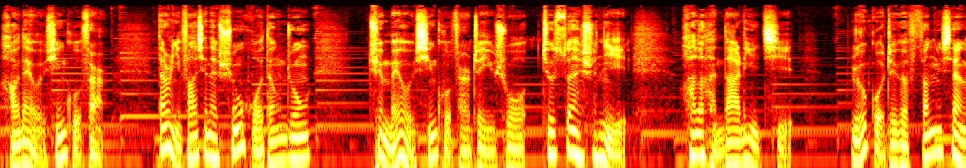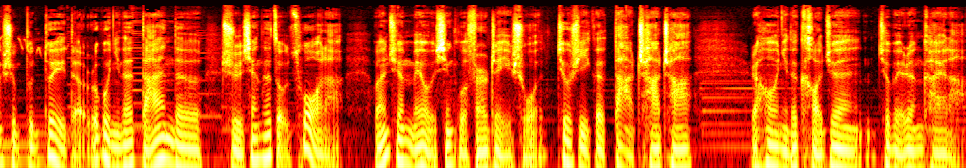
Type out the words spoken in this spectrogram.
好歹有辛苦分儿。但是你发现在生活当中，却没有辛苦分儿这一说，就算是你花了很大力气。如果这个方向是不对的，如果你的答案的指向它走错了，完全没有辛苦分这一说，就是一个大叉叉，然后你的考卷就被扔开了。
